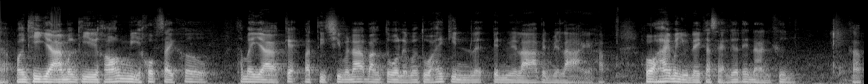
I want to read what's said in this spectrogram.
ครับ บางทียาบางทีเขามีครบไซเคิล ทำไมยาแก้ปฏิชีวนะบางตัวหรือบางตัวให้กินเป็นเวลาเป็นเวลาครับเพราะให้มันอยู่ในกระแสเลือดได้นานขึ้นครับ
